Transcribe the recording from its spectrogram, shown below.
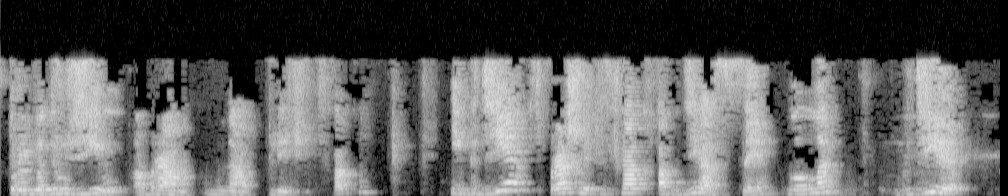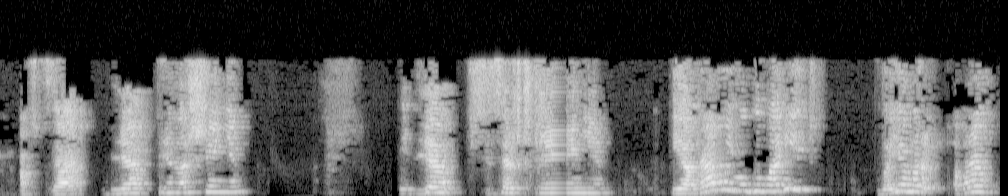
который водрузил Авраам на плечи Ицхака. И где, спрашивает Ицхак, а где Асе, Лола, где овца для приношения? и для всесожжения. И Авраам ему говорит, Вайом Авраам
